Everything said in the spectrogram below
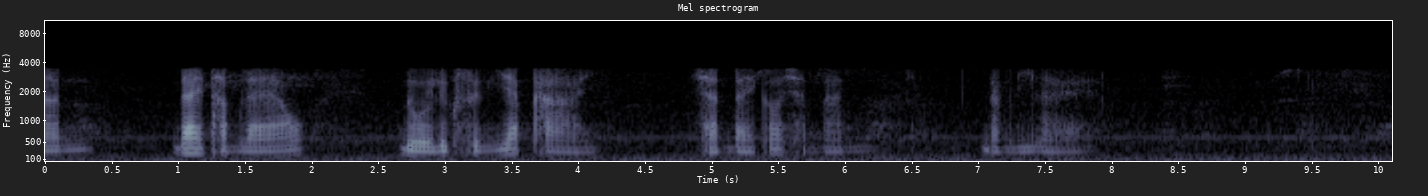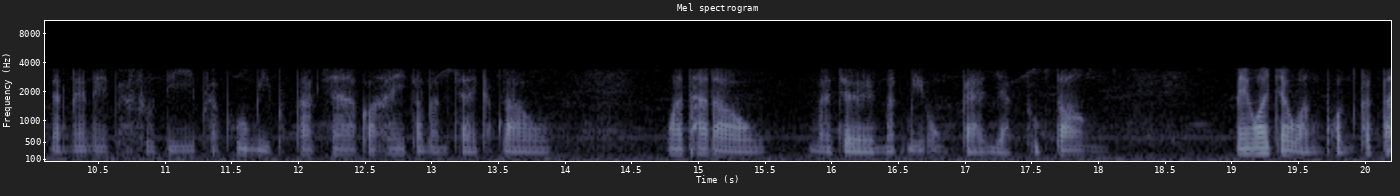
นั้นได้ทำแล้ว โดยลึกซึ้งแยบคาย ฉันใดก็ฉันนั้น ดังนี้แล ดังนั้นในพระสูตรนี้พระผู้มีพระภาคเจ้าก็ให้กำลังใจกับเรา ว่าถ้าเรามาเจริญมักมีองค์แปดอย่างถูกต้อง ไม่ว่าจะหวังผลก็ต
